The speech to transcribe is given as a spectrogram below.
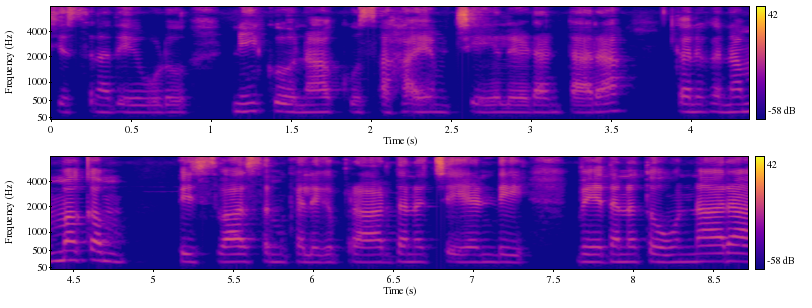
చేసిన దేవుడు నీకు నాకు సహాయం చేయలేడంటారా? కనుక నమ్మకం విశ్వాసం కలిగి ప్రార్థన చేయండి. వేదనతో ఉన్నారా?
